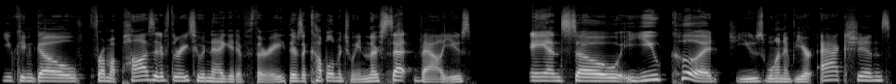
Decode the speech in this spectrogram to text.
You can go from a positive three to a negative three. There's a couple in between. They're set values. And so you could use one of your actions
